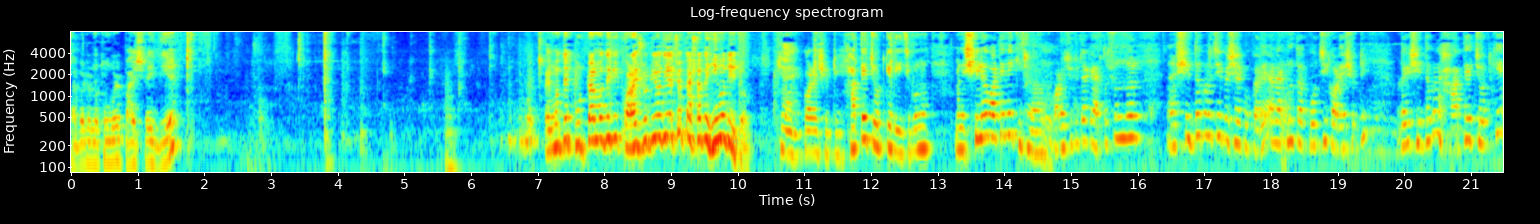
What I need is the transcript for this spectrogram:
তারপর একটু নতুন করে পায়েস পায়েসটাই দিয়ে। এর মধ্যে পুরটার মধ্যে কি কড়াইশুটিও দিয়েছ? তার সাথে হিংও দিয়েছ? হ্যাঁ কড়াইশুটি। হাতে চটকে দিয়েছি কোনো মানে শিলেও বাটেনি কিছু না। কড়াইশুটিটাকে এত সুন্দর সিদ্ধ করেছি প্রেশার কুকারে আর এখন তো কচি কড়াইশুটি। ওটাকে সিদ্ধ করে হাতে চটকে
